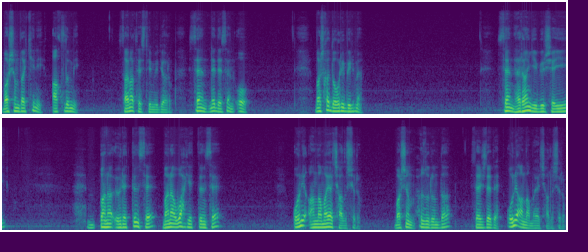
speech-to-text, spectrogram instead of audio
başımdakini, aklımı, sana teslim ediyorum. Sen ne desen o. Başka doğru bilmem. Sen herhangi bir şeyi bana öğrettinse, bana vahyettinse onu anlamaya çalışırım. Başım huzurunda, secdede. Onu anlamaya çalışırım.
